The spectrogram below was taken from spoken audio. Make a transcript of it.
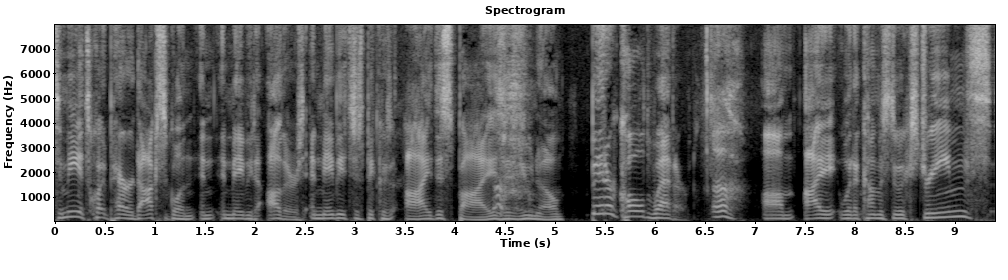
to me it's quite paradoxical, and, and, and maybe to others, and maybe it's just because I despise, as you know, bitter cold weather. Um, I when it comes to extremes.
